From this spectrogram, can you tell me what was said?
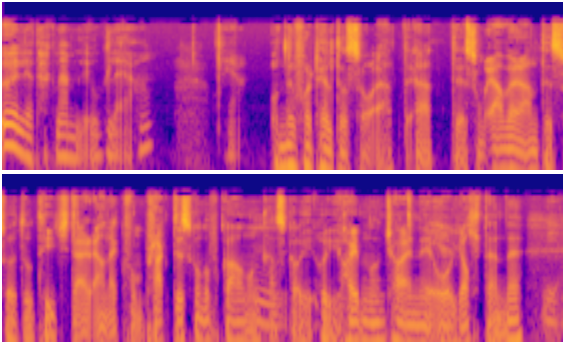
øyelig takknemlig og glede. Ja. Og nu fortalte du så at, at som avverante så du tids der en ek von praktisk oppgave, man kan skal i, i høyden og kjøyne og hjelpe henne. Ja.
